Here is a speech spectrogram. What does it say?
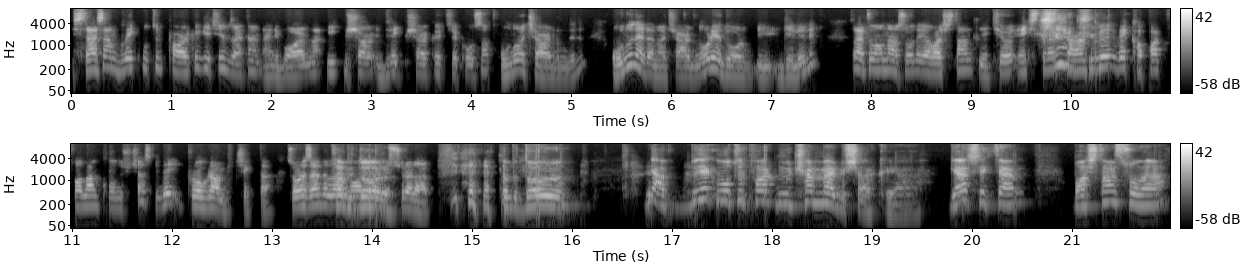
İstersen Blackwater Park'a geçeyim zaten hani bu albümden ilk bir şarkı, direkt bir şarkı açacak olsam onu açardım dedim. Onu neden açardın? Oraya doğru bir gelelim. Zaten ondan sonra da yavaştan iki ekstra Çünkü... şarkı ve kapak falan konuşacağız. Bir de program bitecek daha. Sonra sen de daha Tabii doğru. sürer abi. Tabii doğru. Ya Blackwater Park mükemmel bir şarkı ya. Gerçekten baştan sona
